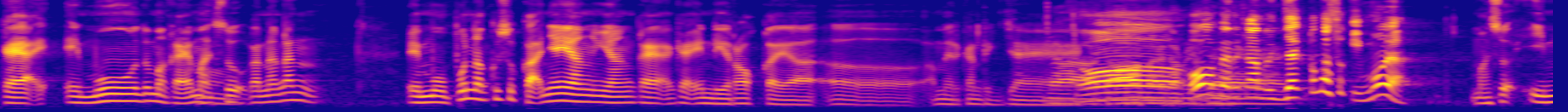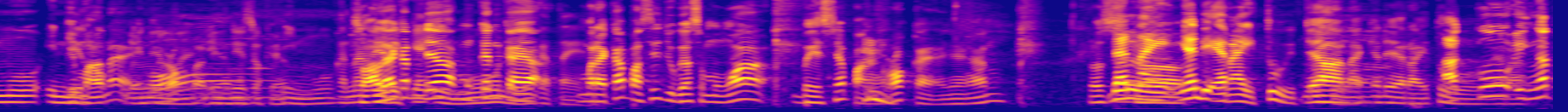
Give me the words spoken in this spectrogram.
kayak emo tuh makanya Hmm. masuk karena kan emo pun aku sukanya yang yang kayak kayak indie rock kayak eh, American Reject. Ya, Oh, American oh Reject. American Reject tuh masuk imo ya? Masuk emo indie Gimana rock. ya, indie rock ya indie rock ya. emo karena Soalnya kan dia emo mungkin kayak katanya. mereka pasti juga semua base-nya punk rock kayaknya kan. Terus dan eh, naiknya di era itu gitu. ya naiknya di era itu. Aku ingat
